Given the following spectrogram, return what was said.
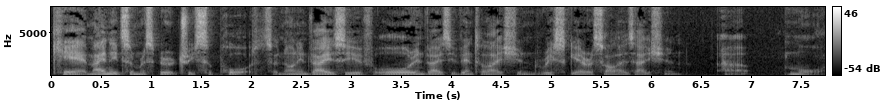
care may need some respiratory support, so non invasive or invasive ventilation, risk aerosolization uh, more.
